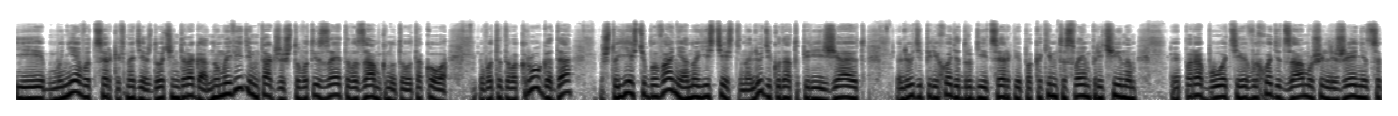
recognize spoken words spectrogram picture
И мне вот церковь Надежды очень дорога. Но мы видим также, что вот из-за этого замкнутого такого вот этого круга, да, что есть убывание, оно естественно. Люди куда-то переезжают, люди переходят в другие церкви по каким-то своим причинам, э, по работе, выходят замуж или женятся.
